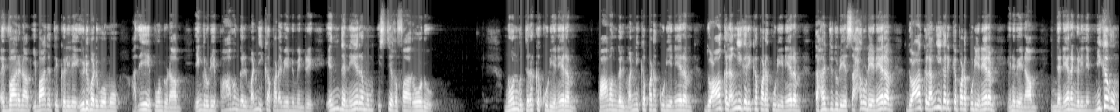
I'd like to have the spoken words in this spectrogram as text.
எவ்வாறு நாம் இபாதத்துக்களிலே ஈடுபடுவோமோ அதே போன்று நாம் எங்களுடைய பாவங்கள் மன்னிக்கப்பட வேண்டும் என்று எந்த நேரமும் இஸ்திகஃபாரோடு நோன்பு திறக்கக்கூடிய நேரம் பாவங்கள் மன்னிக்கப்படக்கூடிய நேரம் துவாக்கள் அங்கீகரிக்கப்படக்கூடிய நேரம் தஹஜுடைய சஹருடைய நேரம் துவாக்கள் அங்கீகரிக்கப்படக்கூடிய நேரம். எனவே நாம் இந்த நேரங்களிலே மிகவும்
